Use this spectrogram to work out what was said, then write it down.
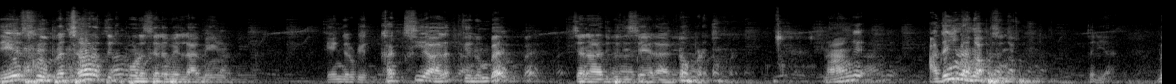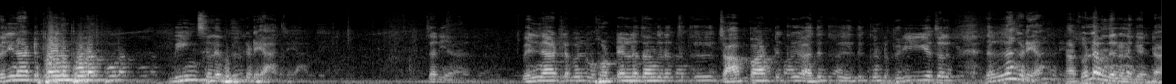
தேர்தல் பிரச்சாரத்துக்கு போன செலவு எல்லாமே எங்களுடைய கட்சியால திரும்ப ஜனாதிபதி செயலாளர்கிட்ட ஒப்படைச்சோம். நாங்க அதையும் நாங்க அப்ப செஞ்சுக்கோம் சரியா? வெளிநாட்டு பயணம் போனா வீண் செலவுகள் கிடையாது. சரியா? வெளிநாட்டில் போய் ஹோட்டலில் தங்குறதுக்கு சாப்பாட்டுக்கு அதுக்கு இதுக்குன்ட்டு பெரிய தொழில் இதெல்லாம் கிடையாது. நான் சொல்ல வந்தேன் என்னன்னு கேட்டா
